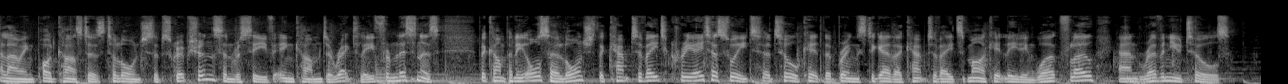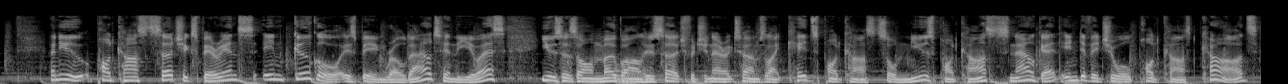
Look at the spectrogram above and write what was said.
allowing podcasters to launch subscriptions and receive income directly from listeners. The company also launched the Captivate Creator Suite, a toolkit that brings together Captivate's market leading workflow and revenue tools. A new podcast search experience in Google is being rolled out in the US. Users on mobile who search for generic terms like kids podcasts or news podcasts now get individual podcast cards,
